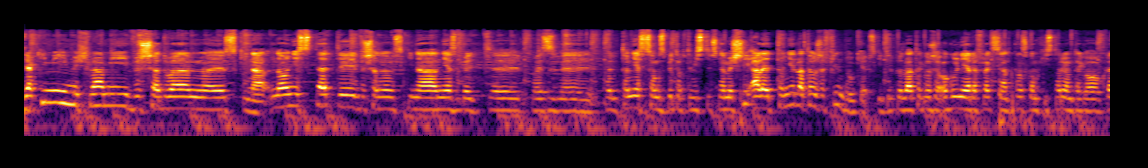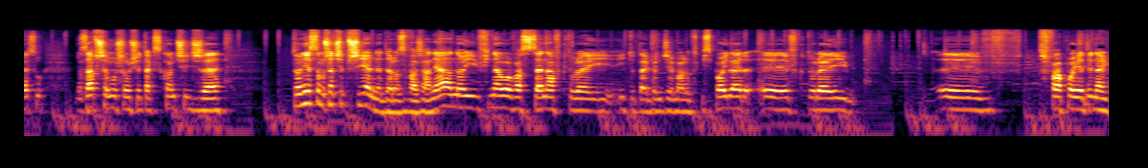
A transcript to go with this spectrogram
jakimi myślami wyszedłem e, z kina? No niestety wyszedłem z kina niezbyt, e, powiedzmy, to, to nie są zbyt optymistyczne myśli, ale to nie dlatego, że film był kiepski, tylko dlatego, że ogólnie refleksje nad polską historią tego okresu no zawsze muszą się tak skończyć, że to nie są rzeczy przyjemne do rozważania. No i finałowa scena, w której, i tutaj będzie malutki spoiler, e, w której trwa pojedynek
